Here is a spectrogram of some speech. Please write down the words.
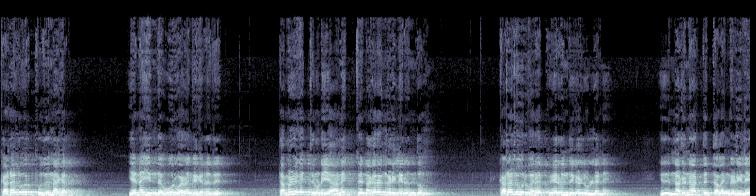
கடலூர் புதுநகர் என இந்த ஊர் வழங்குகிறது. தமிழகத்தினுடைய அனைத்து நகரங்களிலிருந்தும் கடலூர் வர பேருந்துகள் உள்ளன. இது நடுநாட்டு தலங்களிலே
